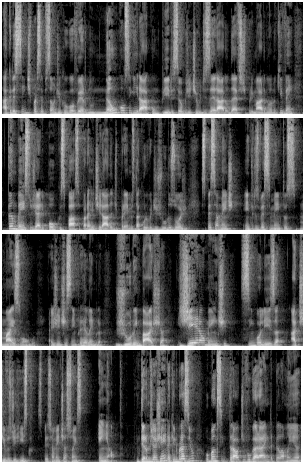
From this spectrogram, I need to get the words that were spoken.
a crescente percepção de que o governo não conseguirá cumprir seu objetivo de zerar o déficit primário no ano que vem também sugere pouco espaço para a retirada de prêmios da curva de juros hoje, especialmente entre os vencimentos mais longos. A gente sempre relembra: juro em baixa geralmente simboliza ativos de risco, especialmente ações, em alta. Em termos de agenda, aqui no Brasil, o Banco Central divulgará ainda pela manhã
